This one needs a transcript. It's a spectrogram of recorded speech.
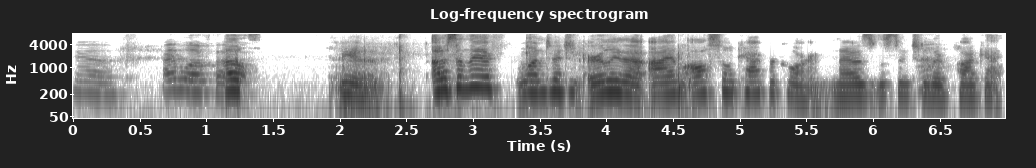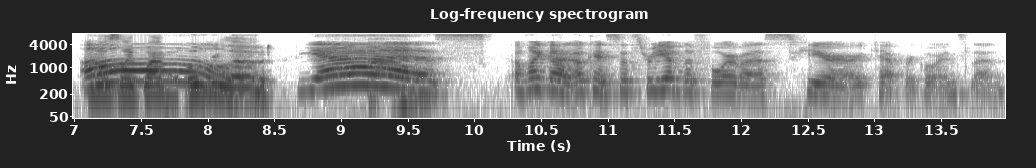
Yeah. I love that. Oh. yeah. Oh, something I wanted to mention earlier that I'm also Capricorn, and I was listening to their podcast. And I was like, wow, Oh. overload. Yes. Oh my god. Okay, so three of the four of us here are Capricorns then.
